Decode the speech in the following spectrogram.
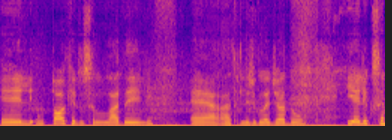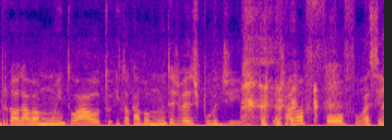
Ele, o toque do celular dele é a trilha de Gladiador. E ele sempre colocava muito alto e tocava muitas vezes por dia. Eu achava fofo, assim.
